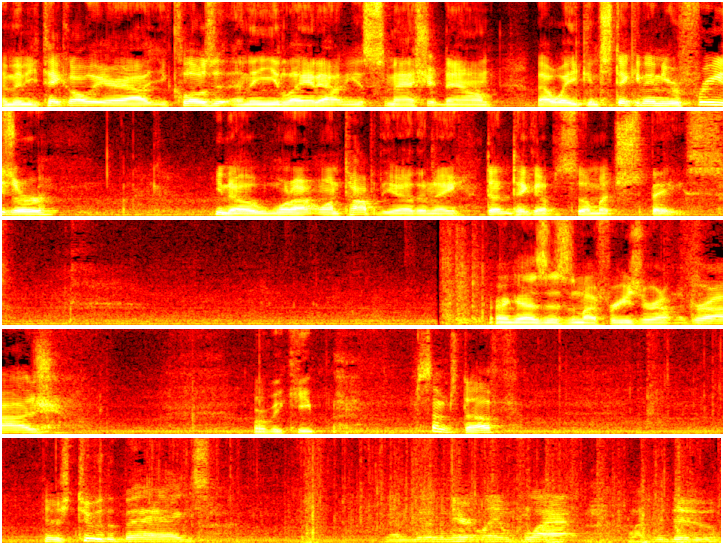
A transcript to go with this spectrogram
And then you take all the air out, you close it, and then you lay it out and you smash it down. That way you can stick it in your freezer, you know, one on top of the other, and it doesn't take up so much space. Alright guys, this is my freezer out in the garage where we keep some stuff. Here's two of the bags. Gotta get them in here and lay them flat like we do.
